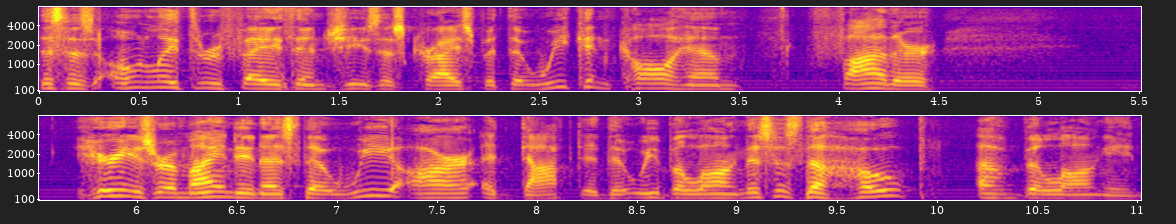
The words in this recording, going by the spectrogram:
This is only through faith in Jesus Christ, but that we can call Him Father. Here He's reminding us that we are adopted, that we belong. This is the hope of belonging.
